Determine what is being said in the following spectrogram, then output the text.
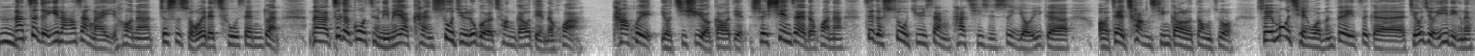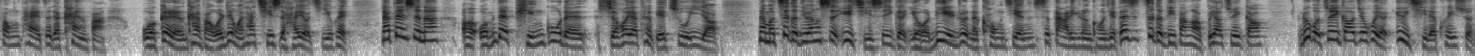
嗯、那这个一拉上来以后呢，就是所谓的初升段。那这个过程里面要看数据，如果有创高点的话，它会有继续有高点。所以现在的话呢，这个数据上它其实是有一个呃在创新高的动作。所以目前我们对这个九九一零的丰泰这个看法。我个人的看法，我认为它其实还有机会。那但是呢，呃，我们在评估的时候要特别注意哦。那么这个地方是预期是一个有利润的空间，是大利润空间。但是这个地方啊，不要追高。如果追高就会有预期的亏损。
